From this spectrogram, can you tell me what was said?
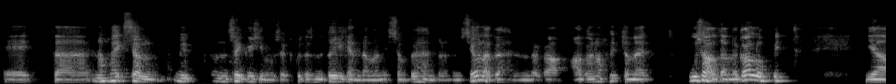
et noh, eks seal nüüd on see küsimus, et kuidas me tõlgendame, mis on pühendunud, mis ei ole pühendunud, aga, aga noh, ütleme, et usaldame Gallupit ja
